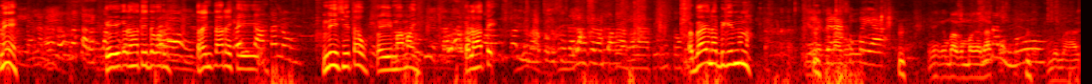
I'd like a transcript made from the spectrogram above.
Me. Kay kalahati daw rin. 30 rin. Kay... Hindi, sitaw. Kay mamay. Kalahati. Abay, nabigyan mo na. Piraso pa ya. Yan ang bagong mga anak ko. Hindi mahal.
